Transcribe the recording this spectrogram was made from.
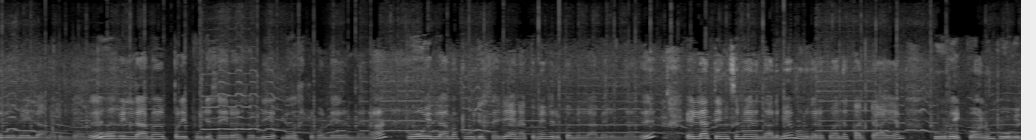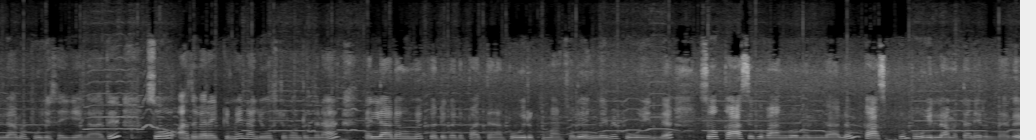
எதுவுமே இல்லாமல் இருந்தது. பூ இல்லாமல் எப்படி பூஜை செய்கிறேன்னு சொல்லி யோசிச்சு கொண்டே இருந்தேன் நான் பூ இல்லாமல் பூஜை செய்ய எனக்குமே விருப்பம் இல்லாமல் இருந்தது. எல்லா திங்ஸுமே இருந்தாலுமே முருகருக்கு வந்து கட்டாயம் பூ வைக்கணும். பூ இல்லாமல் பூஜை செய்ய இயலாது. ஸோ அது வரைக்குமே நான் யோசிச்சு கொண்டு இருந்தேன் எல்லா இடமுமே கேட்டு கேட்டு பார்த்தேன். பூ இருக்குமான்னு சொல்லி. எங்கேயுமே பூ இல்லை. ஸோ காசுக்கு வாங்குவோம் இருந்தாலும் காசுக்கும் பூ இல்லாமல் தான் இருந்தது.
